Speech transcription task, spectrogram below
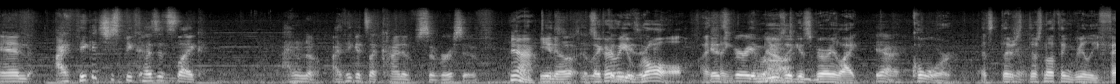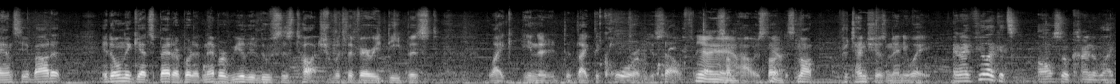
And I think it's just because it's like, I don't know. I think it's like kind of subversive. Yeah. You know, It's like very raw. I It's think very the raw. music is very like Yeah. core. It's, there's Yeah. there's nothing really fancy about it. It only gets better, but it never really loses touch with the very deepest, like in the, like the core of yourself. Yeah, yeah, yeah. Somehow, it's not Yeah. it's not pretentious in any way. And I feel like it's also kind of like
